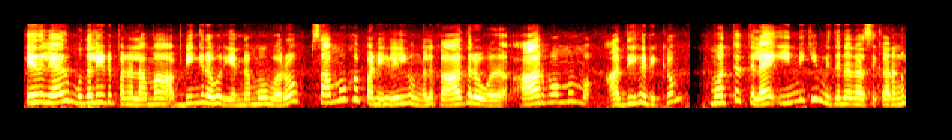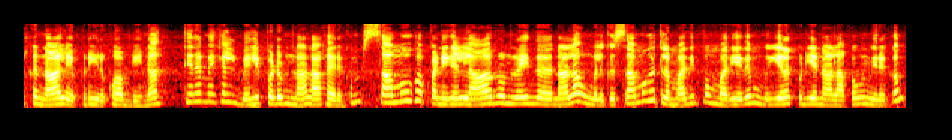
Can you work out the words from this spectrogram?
எதுலையாவது முதலீடு பண்ணலாமா அப்படிங்கிற ஒரு எண்ணமும் வரும். சமூக பணிகளில் உங்களுக்கு ஆதரவு ஆர்வமும் அதிகரிக்கும். மொத்தத்தில் இன்றைக்கி மிதுன ராசிக்காரங்களுக்கு நாள் எப்படி இருக்கும் அப்படின்னா திறமைகள் வெளிப்படும் நாளாக இருக்கும். சமூக பணிகளில் ஆர்வம் நிறைந்ததுனால உங்களுக்கு சமூகத்தில் மதிப்பும் மரியாதையும் உயரக்கூடிய நாளாகவும் இருக்கும்.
